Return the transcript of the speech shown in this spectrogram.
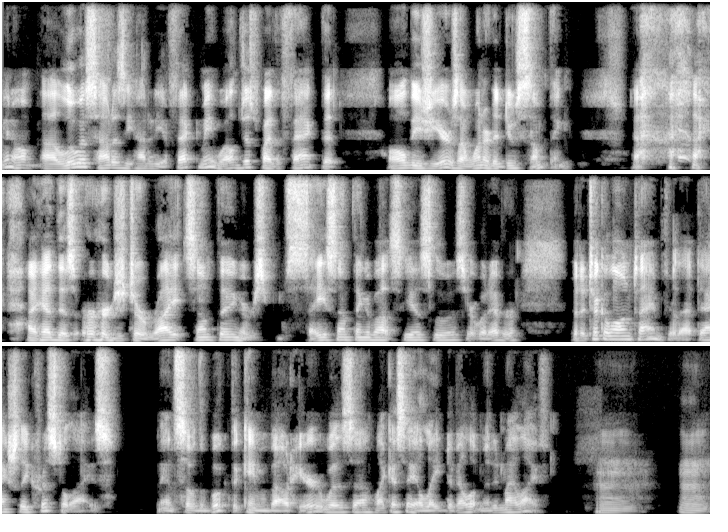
you know, uh, Lewis, how does he how did he affect me? Well, just by the fact that all these years I wanted to do something. I had this urge to write something or say something about C.S. Lewis or whatever, but it took a long time for that to actually crystallize. And so the book that came about here was, uh, like I say, a late development in my life. Mm, mm.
